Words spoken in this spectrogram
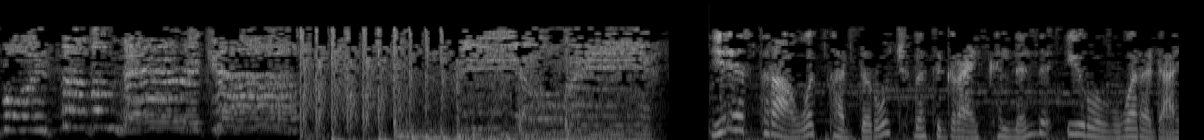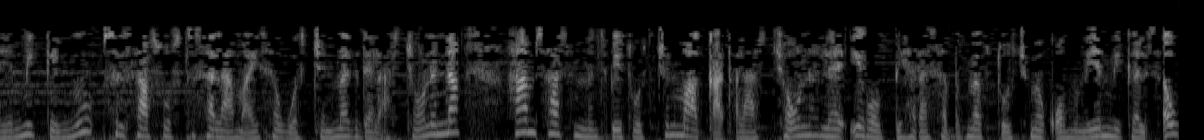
voice of America. የኤርትራ ወታደሮች በትግራይ ክልል ኢሮብ ወረዳ የሚገኙ 63 ሰላማዊ ሰዎችን መግደላቸውንና 58 ቤቶችን ማቃጠላቸውን ለኢሮብ ብሔረሰብ መብቶች መቆሙን የሚገልጸው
